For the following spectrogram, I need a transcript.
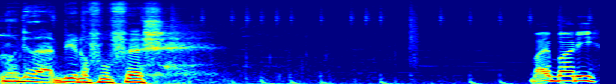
Look at that beautiful fish. Bye, buddy.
